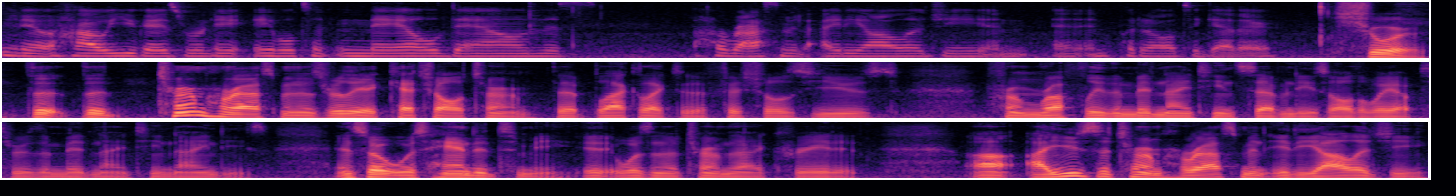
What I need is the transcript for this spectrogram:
you know how you guys were na- able to nail down this harassment ideology and, and, and put it all together. Sure. The, the term harassment is really a catch all term that black elected officials used from roughly the mid 1970s all the way up through the mid 1990s. And so it was handed to me, it wasn't a term that I created. Uh, I use the term harassment ideology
